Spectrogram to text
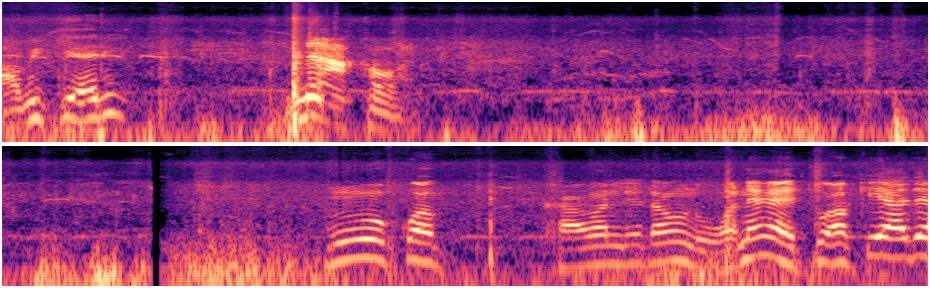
આવી કેરી ના ખવાય. હું કોક ખાવાનું લેતા હું ને ચોકી આજે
